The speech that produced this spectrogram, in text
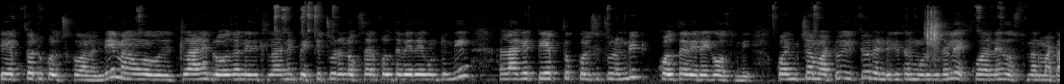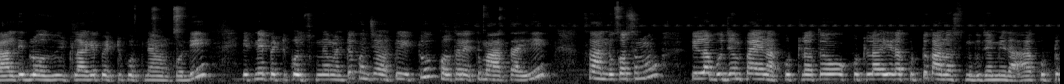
టేప్ తోటి కొలుచుకోవాలండి. మనం ఇట్లానే బ్లౌజ్ అనేది ఇట్లానే పెట్టి చూడండి. ఒకసారి కొలత వేరేగా ఉంటుంది. అలాగే టేప్తో కొలిసి చూడండి కొలత వేరేగా వస్తుంది. కొంచెం అటు ఇటు రెండు గీతలు మూడు గీతలు ఎక్కువ అనేది వస్తుంది అనమాట ఆల్తీ బ్లౌజ్ ఇట్లాగే పెట్టుకుంటున్నాం అనుకోండి. ఇట్నే పెట్టి కొలుచుకున్నామంటే కొంచెం అటు ఇటు కొలతలు అయితే మారుతాయి. సో అందుకోసము ఇలా భుజం పైన కుట్లతో కుట్ల ఇలా కుట్టు కానొస్తుంది భుజం మీద. ఆ కుట్టు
